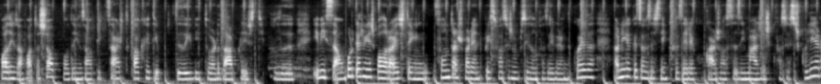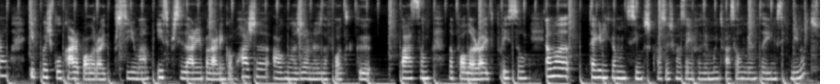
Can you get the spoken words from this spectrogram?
Podem usar Photoshop, podem usar o PixArt, qualquer tipo de editor dá para este tipo de edição. Porque as minhas Polaroids têm fundo transparente, por isso vocês não precisam fazer grande coisa. A única coisa que vocês têm que fazer é colocar as vossas imagens que vocês escolheram e depois colocar a Polaroid por cima e se precisarem apagarem com a borracha algumas zonas da foto que passam na Polaroid, por isso é uma técnica muito simples que vocês conseguem fazer muito facilmente em 5 minutos.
